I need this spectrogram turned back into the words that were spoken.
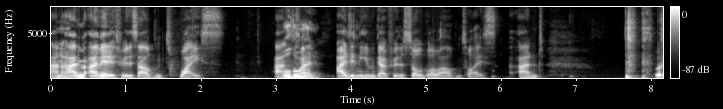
And Yeah. I'm I made it through this album twice, all the way. I didn't even go through the Soul Glo album twice, and but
